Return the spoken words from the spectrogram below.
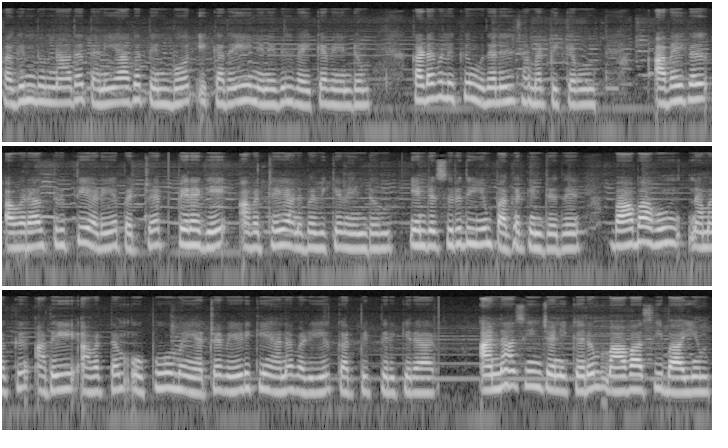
பகிர்ந்துண்ணாத தனியாக தின்போர் இக்கதையை நினைவில் வைக்க வேண்டும். கடவுளுக்கு முதலில் சமர்ப்பிக்கவும். அவைகள் அவரால் திருப்தி அடைய பெற்ற பிறகே அவற்றை அனுபவிக்க வேண்டும் என்ற சுருதியும் பகர்கின்றது. பாபாவும் நமக்கு அதை அவர்தம் ஒப்புவமையற்ற வேடிக்கையான வழியில் கற்பித்திருக்கிறார். அன்னாசின் ஜனிக்கரும் மாவாசி பாயும்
